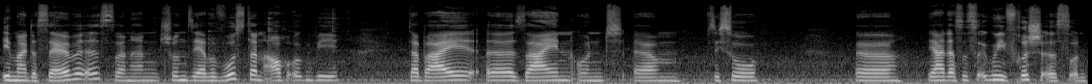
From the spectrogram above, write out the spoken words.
immer dasselbe ist, sondern schon sehr bewusst dann auch irgendwie dabei äh, sein und ähm, sich so, äh, ja, dass es irgendwie frisch ist und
